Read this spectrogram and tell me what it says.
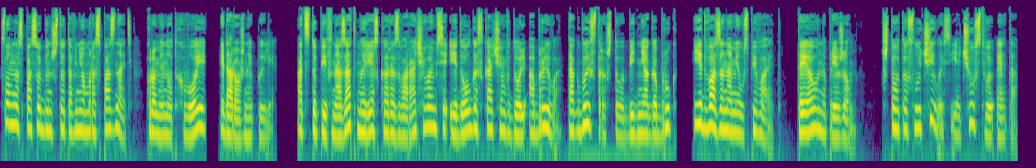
словно способен что-то в нем распознать, кроме нот хвои и дорожной пыли. Отступив назад, мы резко разворачиваемся и долго скачем вдоль обрыва, так быстро, что бедняга Брук едва за нами успевает. Тео напряжен. Что-то случилось, я чувствую это.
